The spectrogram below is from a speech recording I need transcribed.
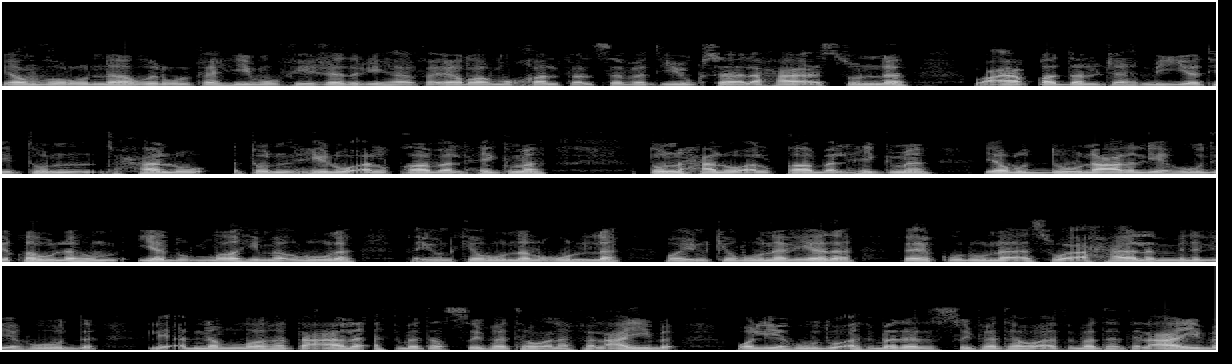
ينظر الناظر الفهيم في جذرها فيرى مخ الفلسفة يكسى لحاء السنة وعقد الجهمية تنحل, تنحل ألقاب الحكمة. تنحل ألقاب الحكمة يردون على اليهود قولهم يد الله مغلولة فينكرون الغلة وينكرون اليد فيكونون أسوأ حالا من اليهود لأن الله تعالى أثبت الصفة ونفى العيب واليهود أثبتت الصفة وأثبتت العيب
